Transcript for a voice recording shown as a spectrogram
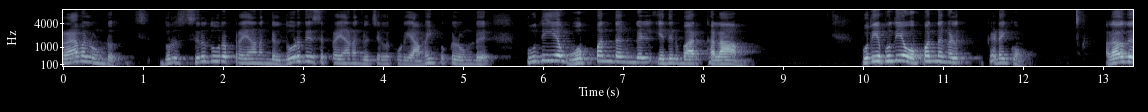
ட்ராவல் உண்டு. துரு சிறுதூர பிரயாணங்கள் தூரதேச பிரயாணங்கள் செல்லக்கூடிய அமைப்புகள் உண்டு. புதிய ஒப்பந்தங்கள் எதிர்பார்க்கலாம். புதிய புதிய ஒப்பந்தங்கள் கிடைக்கும். அதாவது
